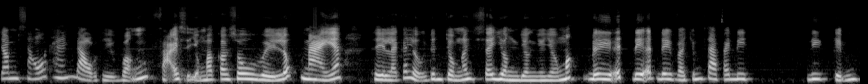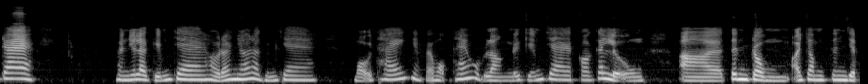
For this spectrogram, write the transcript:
trong 6 tháng đầu thì vẫn phải sử dụng bao cao su. Vì lúc này á thì là cái lượng tinh trùng nó sẽ dần dần dần dần mất đi ít đi ít đi và chúng ta phải đi đi kiểm tra. Hình như là kiểm tra hồi đó nhớ là kiểm tra mỗi tháng thì phải một tháng một lần để kiểm tra coi cái lượng uh, tinh trùng ở trong tinh dịch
